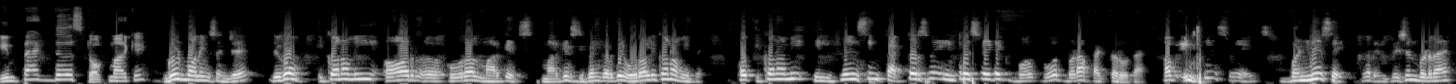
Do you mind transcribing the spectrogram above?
impact the stock market good morning Sanjay. देखो इकोनॉमी और ओवरऑल मार्केट्स मार्केट्स डिपेंड करते हैं ओवरऑल इकोनॉमी पे। और इकोनॉमी इन्फ्लुएंसिंग फैक्टर्स में इंटरेस्ट रेट एक बहुत, बहुत बड़ा फैक्टर होता है। अब इंटरेस्ट रेट बढ़ने से अगर इन्फ्लेशन बढ़ रहा है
